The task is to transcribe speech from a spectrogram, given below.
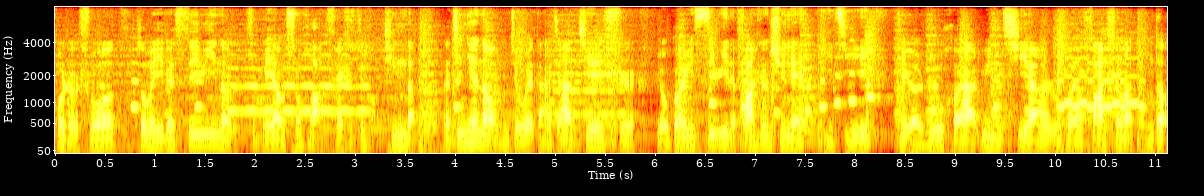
或者说作为一个 CV 呢，怎么样说话才是最好听的？那今天呢，我们就为大家揭示有关于 CV 的发声训练，以及这个如何呀运气啊，如何要发声啊等等。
